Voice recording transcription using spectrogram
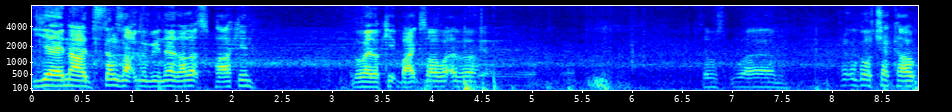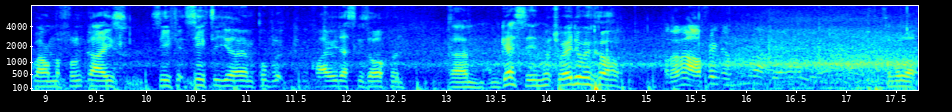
yeah, no, it cells not going to be in there. That's parking. The way they'll keep bikes or whatever. So um, I think we'll go check out round the front, guys. See if it, see if the um, public inquiry desk is open. Um, I'm guessing. Which way do we go? I don't know. I think there might be a Let's have a look.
